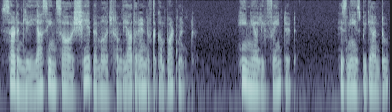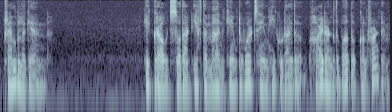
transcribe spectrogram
Suddenly, Yasin saw a shape emerge from the other end of the compartment. He nearly fainted. His knees began to tremble again he crouched so that if the man came towards him, he could either hide under the berth or confront him,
